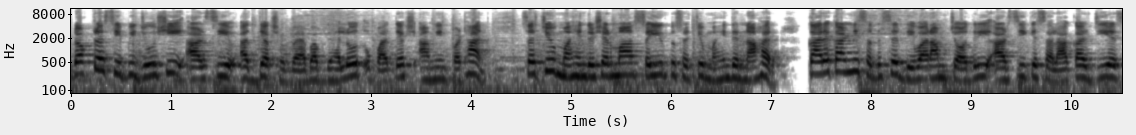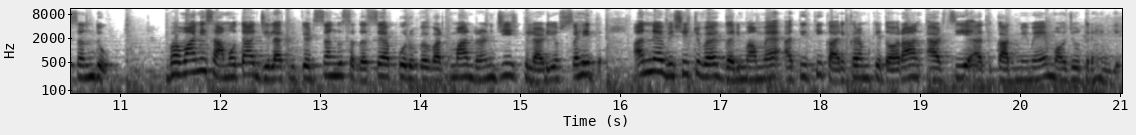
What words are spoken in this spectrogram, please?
डॉक्टर सीपी जोशी आरसी अध्यक्ष वैभव गहलोत, उपाध्यक्ष आमीन पठान, सचिव महेंद्र शर्मा, संयुक्त सचिव महेंद्र नाहर, कार्यकारिणी सदस्य देवाराम चौधरी आरसी के सलाहकार जी एस संधु, भवानी सामोता, जिला क्रिकेट संघ सदस्य, पूर्व वर्तमान रणजी खिलाड़ियों सहित अन्य विशिष्ट व गरिमामय अतिथि कार्यक्रम के दौरान आरसीए अकादमी में मौजूद रहेंगे।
